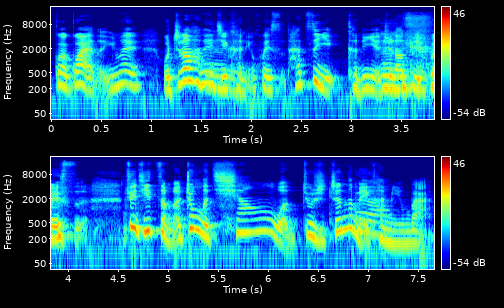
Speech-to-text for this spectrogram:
怪怪的，因为我知道他那集肯定会死，他自己肯定也知道自己会死，具体怎么中的枪，我就是真的没看明白。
